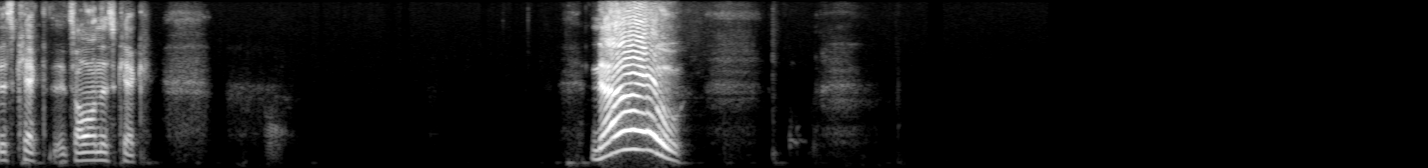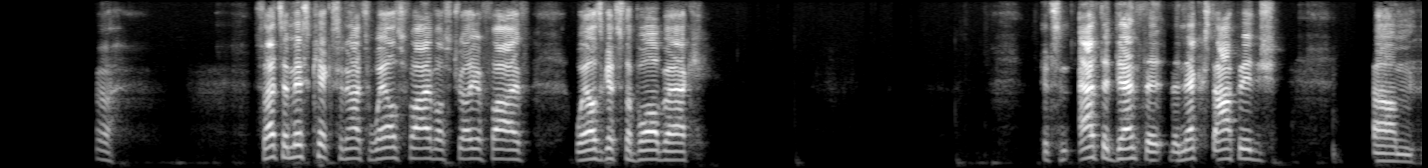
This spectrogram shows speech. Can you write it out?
This kick. It's all on this kick. No! So that's a missed kick. So now it's Wales five, Australia five. Wales gets the ball back. It's at the dent that the next stoppage. Um.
